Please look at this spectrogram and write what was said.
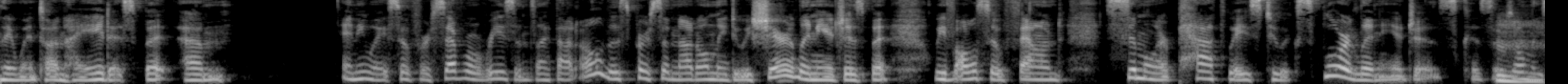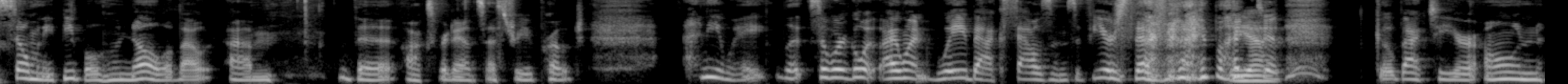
they went on hiatus. But um, anyway, so for several reasons, I thought, oh, this person, not only do we share lineages, but we've also found similar pathways to explore lineages because there's mm. only so many people who know about um, the Oxford ancestry approach. Anyway, let, so we're going, I went way back thousands of years there, but I'd like yeah. to go back to your own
